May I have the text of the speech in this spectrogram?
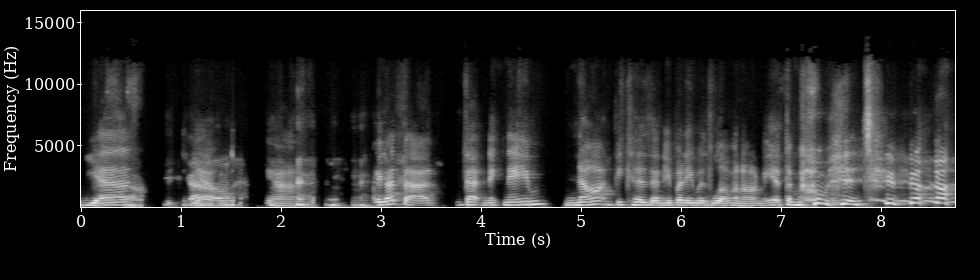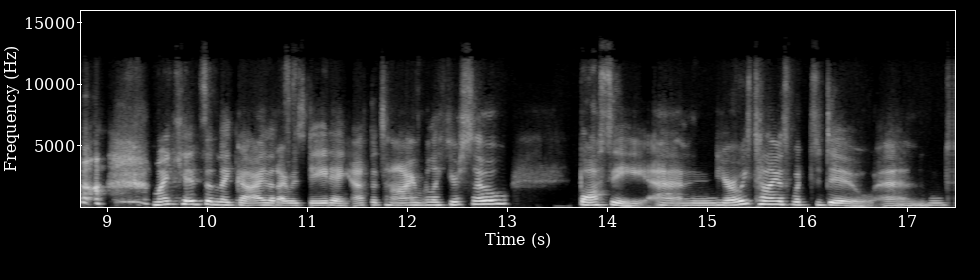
Yeah. So, yeah. Yeah. I got that that nickname not because anybody was loving on me at the moment. My kids and the guy that I was dating at the time were like, You're so bossy and you're always telling us what to do. And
